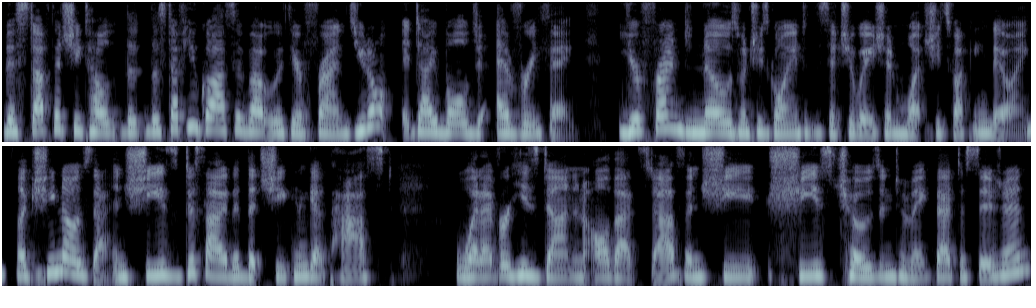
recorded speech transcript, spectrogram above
the stuff that she tells, the, the stuff you gossip about with your friends, you don't divulge everything your friend knows when she's going into the situation what she's fucking doing. Like she knows that and she's decided that she can get past whatever he's done and all that stuff and she she's chosen to make that decision.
